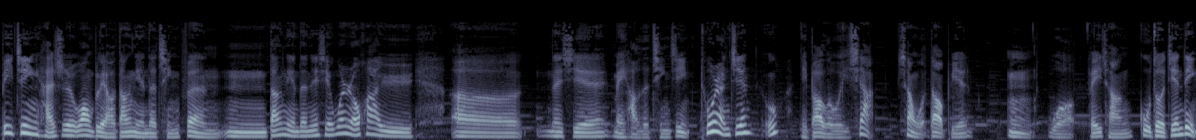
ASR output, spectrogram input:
毕竟还是忘不了当年的情分。嗯，当年的那些温柔话语，呃，那些美好的情境。突然间，哦，你抱了我一下，向我道别。嗯，我非常故作坚定，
